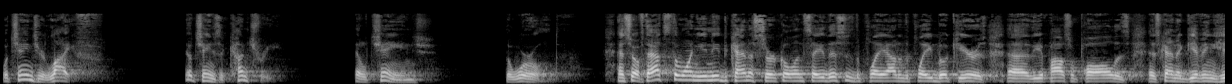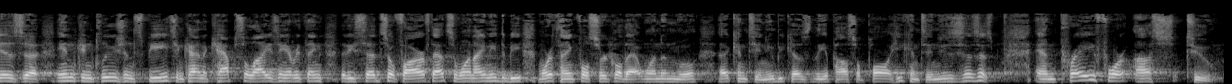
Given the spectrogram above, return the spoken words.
will change your life. It'll change the country. It'll change the world. And so if that's the one you need to kind of circle and say, this is the play out of the playbook here, as uh, the apostle Paul is, is kind of giving his uh, in conclusion speech and kind of capsulizing everything that he said so far. If that's the one I need to be more thankful, circle that one and we'll uh, continue because the apostle Paul, he continues, he says this, and pray for us too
